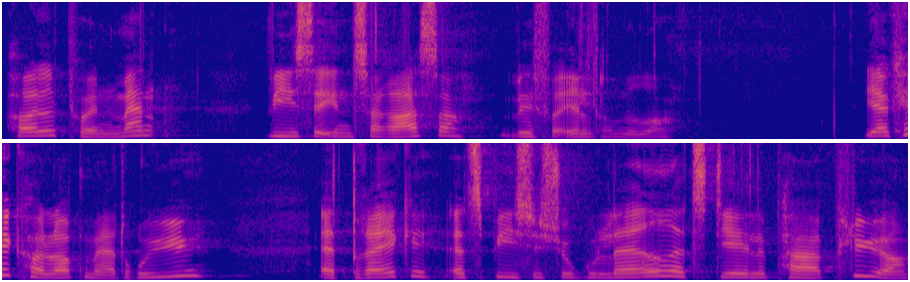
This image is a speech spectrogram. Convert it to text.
holde på en mand, vise interesser ved forældremøder. Jeg kan ikke holde op med at ryge, at drikke, at spise chokolade, at stjæle paraplyer,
